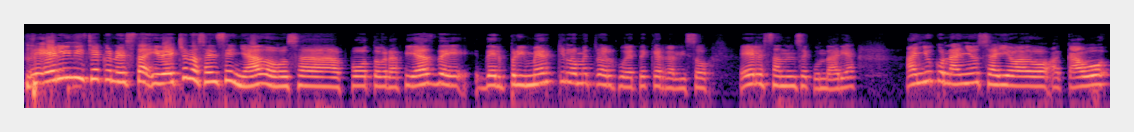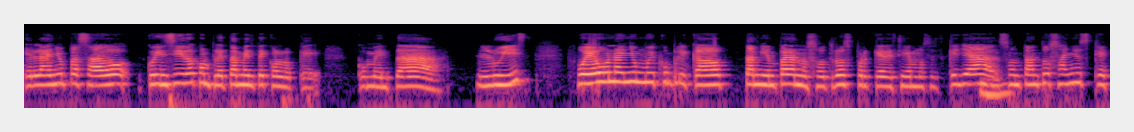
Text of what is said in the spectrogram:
Él inicia con esta, y de hecho nos ha enseñado, o sea, fotografías de, del primer kilómetro del juguete que realizó él estando en secundaria. Año con año se ha llevado a cabo. El año pasado, coincido completamente con lo que comenta Luis, fue un año muy complicado también para nosotros porque decíamos, es que ya Ujú. son tantos años que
